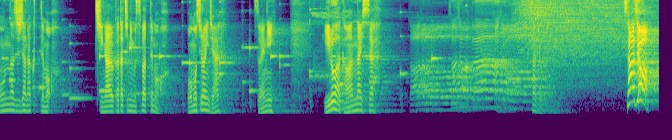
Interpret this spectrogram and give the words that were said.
同じじゃなくっても違う形に結ばっても面白いんじゃ？んそれに色は変わんないしさ。サジョサジョサジョ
